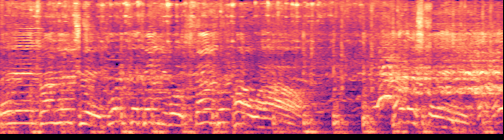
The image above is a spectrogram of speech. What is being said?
Day Grand Entry, 45th Annual Stanford Powwow. Mother's Day.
